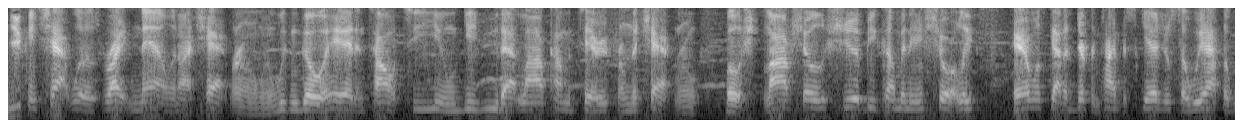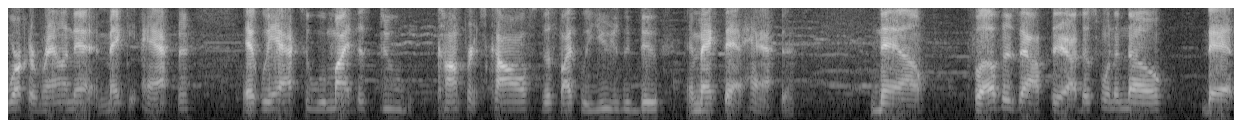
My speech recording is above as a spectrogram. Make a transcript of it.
you can chat with us right now in our chat room, and we can go ahead and talk to you and give you that live commentary from the chat room. But live shows should be coming in shortly. Everyone's got a different type of schedule, so we have to work around that and make it happen. If we have to, we might just do conference calls just like we usually do and make that happen. Now, for others out there, I just want to know that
